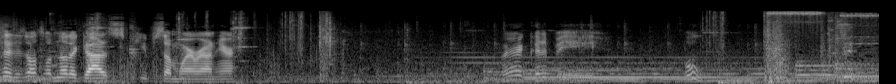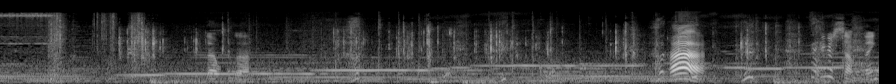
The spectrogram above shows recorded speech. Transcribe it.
there's also another goddess cube somewhere around here. Where could it be? Ooh. Ah! Here's something.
